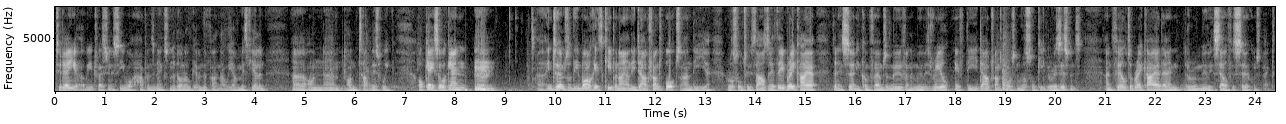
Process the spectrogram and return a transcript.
today. It'll be interesting to see what happens next on the dollar, given the fact that we have Miss Yellen uh, on um, on tap this week. Okay, so again, uh, in terms of the markets, keep an eye on the Dow Transports and the uh, Russell 2000. If they break higher, then it certainly confirms a move, and the move is real. If the Dow Transports and Russell keep the resistance and fail to break higher, then the move itself is circumspect.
